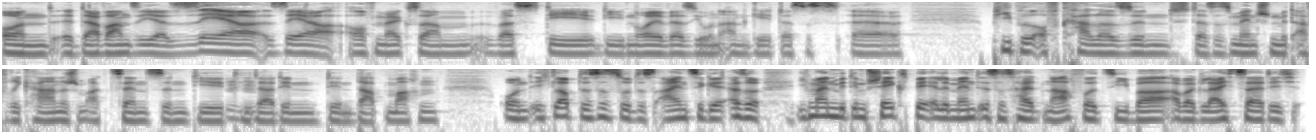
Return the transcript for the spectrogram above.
Und äh, da waren sie ja sehr, sehr aufmerksam, was die, die neue Version angeht, dass es äh, People of Color sind, dass es Menschen mit afrikanischem Akzent sind, die, die mhm. da den, den Dub machen. Und ich glaube, das ist so das Einzige. Also, ich meine, mit dem Shakespeare-Element ist es halt nachvollziehbar, aber gleichzeitig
